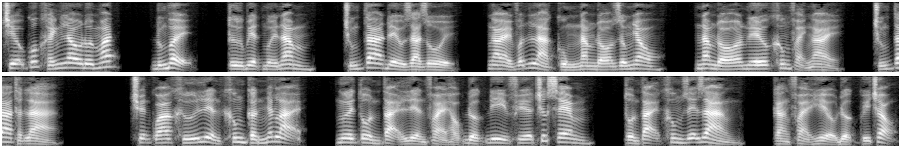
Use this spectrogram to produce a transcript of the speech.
Triệu Quốc Khánh lau đôi mắt, đúng vậy, từ biệt 10 năm, chúng ta đều già rồi, ngài vẫn là cùng năm đó giống nhau, năm đó nếu không phải ngài, chúng ta thật là. Chuyện quá khứ liền không cần nhắc lại, người tồn tại liền phải học được đi phía trước xem, tồn tại không dễ dàng, càng phải hiểu được quý trọng.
